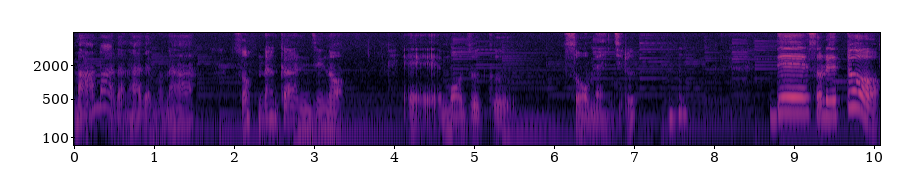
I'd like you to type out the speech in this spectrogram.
まあまあだなでもな。そんな感じの、えーもずくそうめん汁。でそれと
